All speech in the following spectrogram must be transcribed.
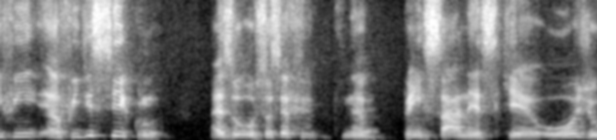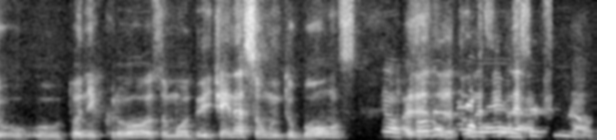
em fim, é o fim de ciclo. Mas o, se você né, pensar nesse que hoje o, o Tony Kroos, o Modric ainda são muito bons, Não, mas ainda estão nesse, nesse final.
